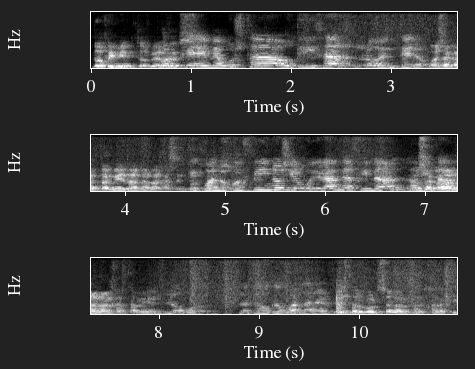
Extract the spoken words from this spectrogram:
dos pimientos verdes. Porque me gusta utilizarlo entero. Voy a sacar también las naranjas Y entonces. cuando cocino, si es muy grande, al final, la Voy a sacar las naranjas también. lo, lo tengo que guardar en el frigo. bolsas las vamos a dejar aquí.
